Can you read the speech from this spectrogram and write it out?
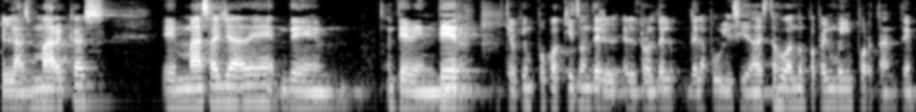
las marcas, más allá de de vender. Creo que un poco aquí es donde el, rol de la publicidad está jugando un papel muy importante.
